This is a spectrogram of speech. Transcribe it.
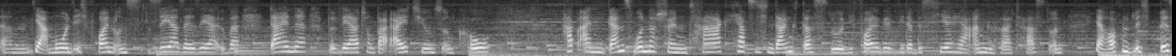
ähm, ja, Mo und ich freuen uns sehr, sehr, sehr über deine Bewertung bei iTunes und Co. Hab einen ganz wunderschönen Tag. Herzlichen Dank, dass du die Folge wieder bis hierher angehört hast. Und ja, hoffentlich bis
